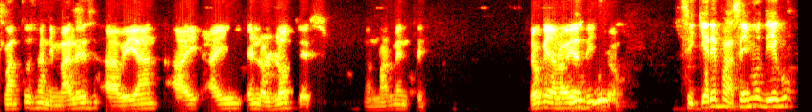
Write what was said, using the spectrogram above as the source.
cuántos animales habían hay, hay en los lotes normalmente. Creo que ya lo habías dicho. Si quiere, pasemos, Diego.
